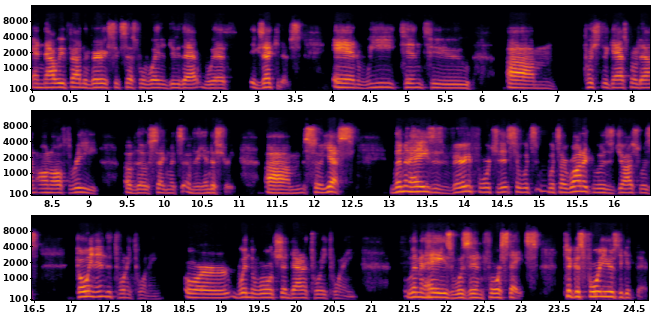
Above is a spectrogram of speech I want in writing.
And now we've found a very successful way to do that with executives. And we tend to um, push the gas pedal down on all three of those segments of the industry. Um, so yes, Lemon Haze is very fortunate. So what's what's ironic was Josh was going into 2020 or when the world shut down in 2020. Lemon Haze was in four states. Took us four years to get there.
